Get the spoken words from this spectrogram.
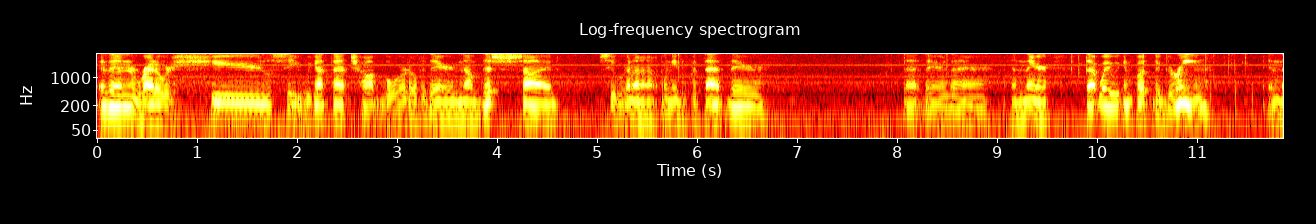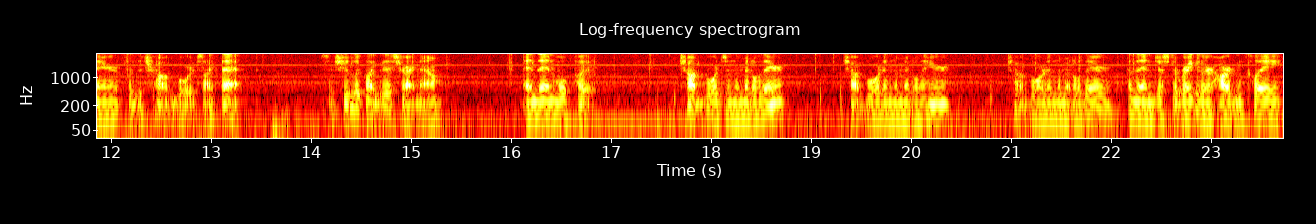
And then right over here, let's see, we got that chalkboard over there. Now this side, see, we're gonna, we need to put that there, that there, there, and there. That way we can put the green in there for the chalkboards like that. So it should look like this right now. And then we'll put chalkboards in the middle there, chalkboard in the middle here, chalkboard in the middle there, and then just a regular hardened clay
